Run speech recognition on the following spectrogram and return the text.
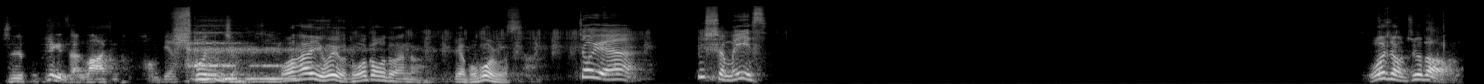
只配在垃圾桶旁边蹲着。我还以为有多高端呢，也不过如此。周云，你什么意思？我想知道，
